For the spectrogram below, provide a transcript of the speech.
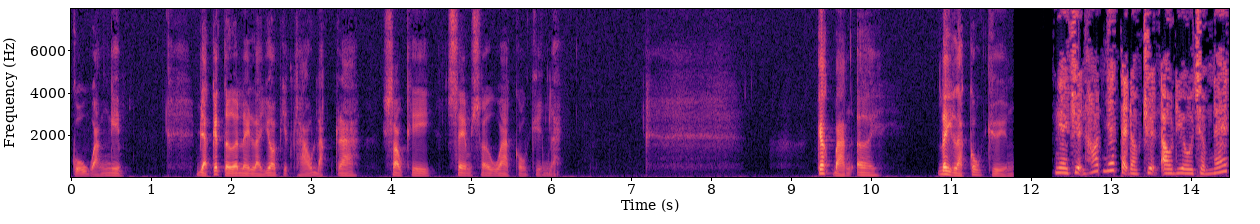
của Quảng Nghiêm. Và cái tựa này là do Việt Thảo đặt ra sau khi xem sơ qua câu chuyện này. Các bạn ơi, đây là câu chuyện Nghe chuyện hot nhất tại đọc truyện audio.net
